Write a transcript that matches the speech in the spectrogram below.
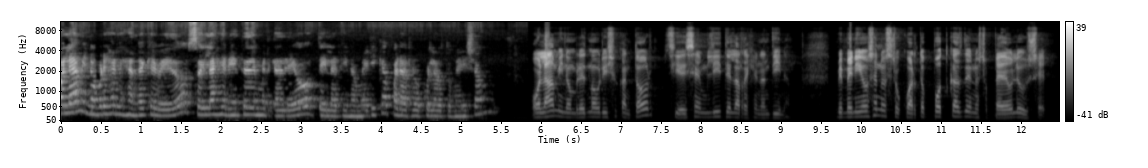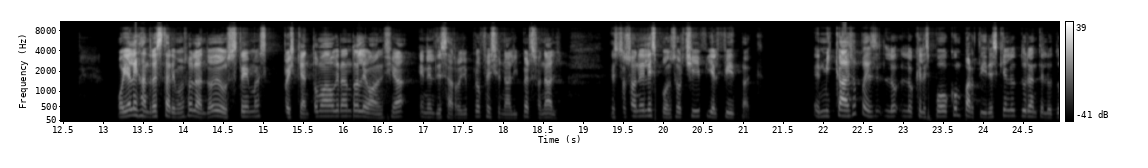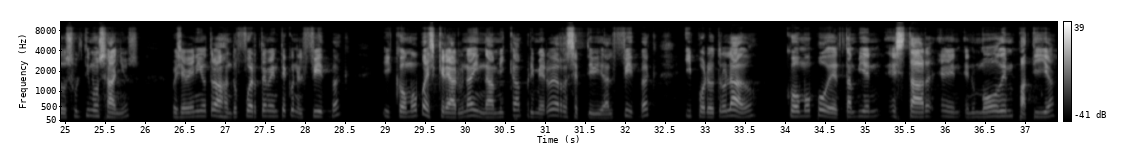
Hola, mi nombre es Alejandra Quevedo, soy la gerente de mercadeo de Latinoamérica para Rockwell Automation. Hola, mi nombre es Mauricio Cantor, CSM Lead de la región andina. Bienvenidos a nuestro cuarto podcast de nuestro PwC. Hoy, Alejandra, estaremos hablando de dos temas pues, que han tomado gran relevancia en el desarrollo profesional y personal. Estos son el sponsorship y el feedback. En mi caso, pues lo, lo que les puedo compartir es que durante los dos últimos años, pues he venido trabajando fuertemente con el feedback y cómo pues crear una dinámica primero de receptividad al feedback y por otro lado, cómo poder también estar en, un modo de empatía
